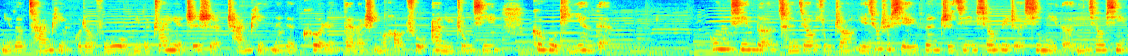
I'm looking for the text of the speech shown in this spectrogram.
你的产品或者服务，你的专业知识、产品能给客人带来什么好处、案例中心、客户体验等。攻心的成交主张，也就是写一份直击消费者心理的营销信。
